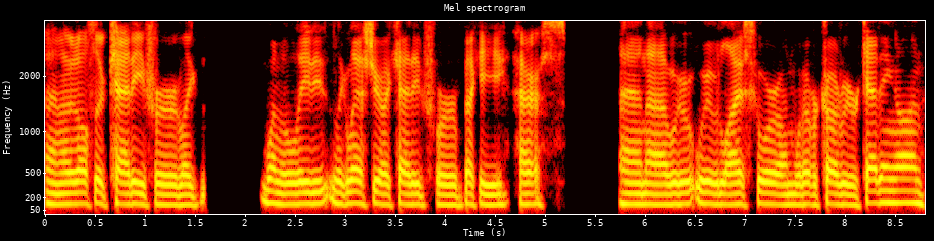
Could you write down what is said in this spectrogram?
And I would also caddy for like one of the ladies. Like last year, I caddied for Becky Harris, and uh, we we would live score on whatever card we were caddying on.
